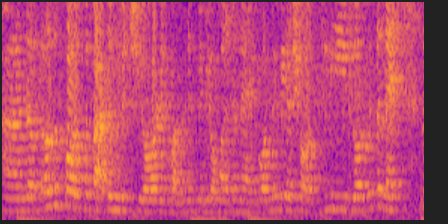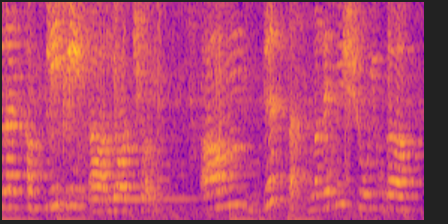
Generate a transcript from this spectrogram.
and uh, blouse of course the pattern which your requirement is maybe a halter neck or maybe a short sleeves or with the neck. So that's completely uh, your choice. Um, this side now let me show you the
